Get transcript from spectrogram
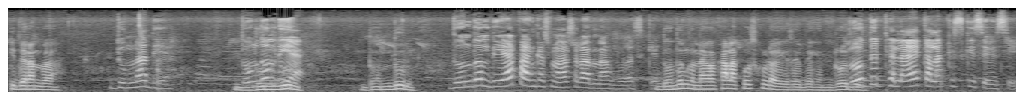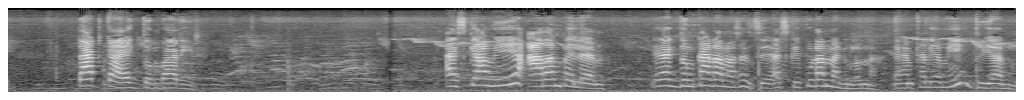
কি দিয়ে রানবা? দুমড়া দিয়া। দুন্দল দিয়া। দন্দুল? দুন্দল দিয়া পাঙ্কাশ মাছ রান্না হব আজকে। দন্দুল কেন? একবার কালা কুচকুড়া হয়ে গেছে দেখেন রোদ। রোদের ঠেলায় কালা কিসকিসে হয়েছে। টাটকা একদম বাড়ির। আজকে আমি আরাম পেলাম। একদম কাটা মাছ আনছে। আজকে কুড়ার না গেল না। এখন খালি আমি ধুয়ে আনব।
